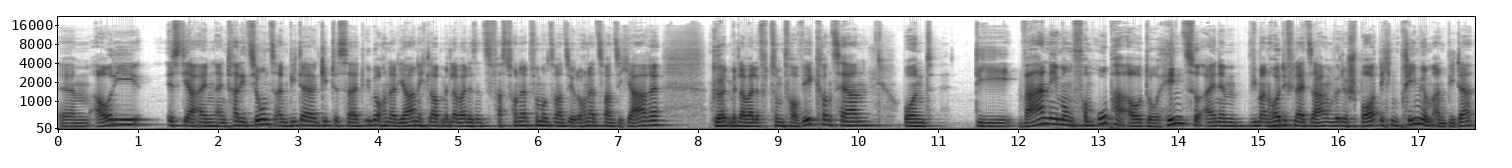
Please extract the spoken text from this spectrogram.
Ähm, Audi ist ja ein, ein Traditionsanbieter, gibt es seit über 100 Jahren. Ich glaube, mittlerweile sind es fast 125 oder 120 Jahre. Gehört mittlerweile zum VW-Konzern und die Wahrnehmung vom Opa-Auto hin zu einem, wie man heute vielleicht sagen würde, sportlichen Premium-Anbieter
